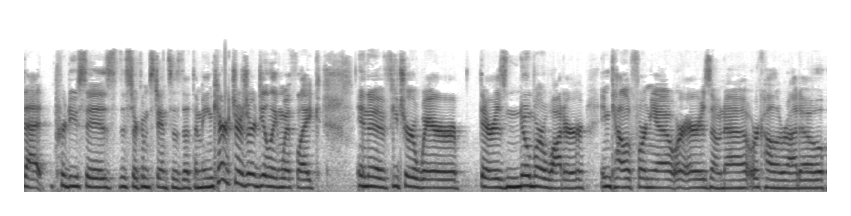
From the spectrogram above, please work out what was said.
that produces the circumstances that the main characters are dealing with like in a future where there is no more water in California or Arizona or Colorado.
